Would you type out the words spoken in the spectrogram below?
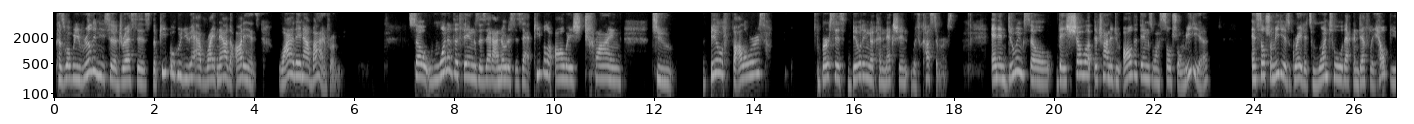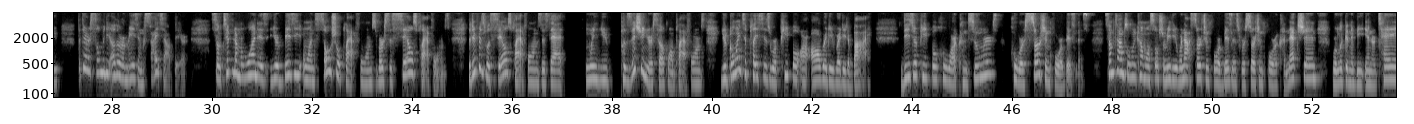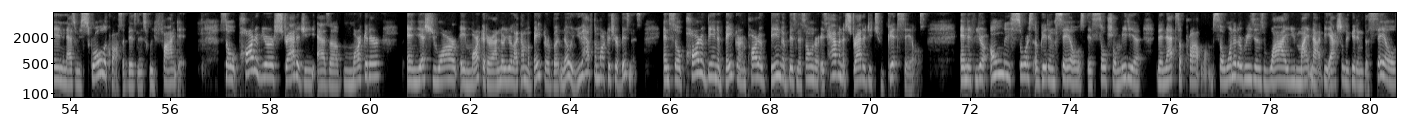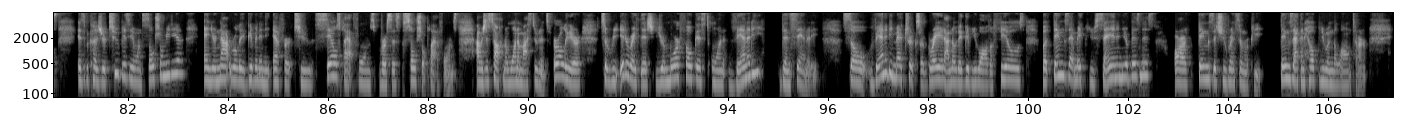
because what we really need to address is the people who you have right now the audience why are they not buying from you so, one of the things is that I notice is that people are always trying to build followers versus building a connection with customers. And in doing so, they show up, they're trying to do all the things on social media. And social media is great. It's one tool that can definitely help you, but there are so many other amazing sites out there. So, tip number one is you're busy on social platforms versus sales platforms. The difference with sales platforms is that when you position yourself on platforms, you're going to places where people are already ready to buy. These are people who are consumers who are searching for a business. Sometimes when we come on social media, we're not searching for a business, we're searching for a connection. We're looking to be entertained. And as we scroll across a business, we find it. So, part of your strategy as a marketer, and yes, you are a marketer. I know you're like, I'm a baker, but no, you have to market your business. And so, part of being a baker and part of being a business owner is having a strategy to get sales. And if your only source of getting sales is social media, then that's a problem. So, one of the reasons why you might not be actually getting the sales is because you're too busy on social media and you're not really giving any effort to sales platforms versus social platforms. I was just talking to one of my students earlier to reiterate this you're more focused on vanity than sanity. So vanity metrics are great. I know they give you all the feels, but things that make you sane in your business are things that you rinse and repeat, things that can help you in the long term.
